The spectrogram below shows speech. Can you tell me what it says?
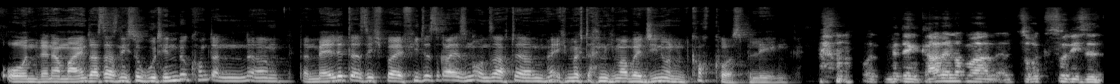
Und wenn er meint, dass er es nicht so gut hinbekommt, dann, ähm, dann meldet er sich bei Fides Reisen und sagt, ähm, ich möchte eigentlich mal bei Gino einen Kochkurs belegen. Und mit den gerade nochmal zurück zu diesen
